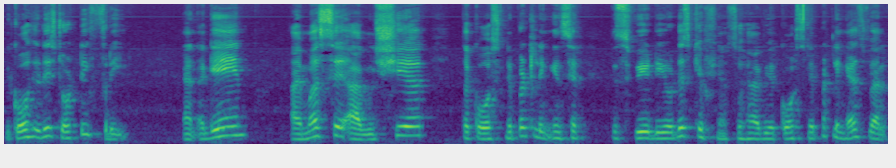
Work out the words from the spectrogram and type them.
because it is totally free and again i must say i will share the code snippet link inside this video description. So have your code snippet link as well.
